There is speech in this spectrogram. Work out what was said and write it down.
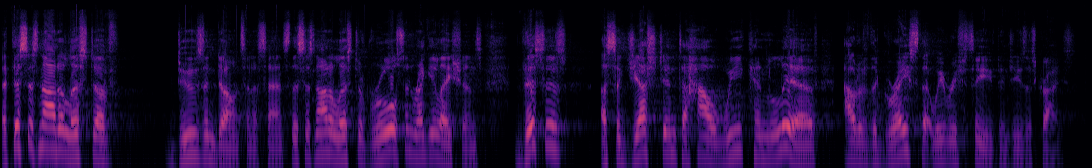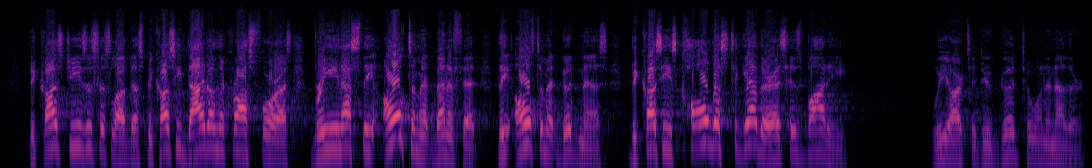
That this is not a list of do's and don'ts, in a sense. This is not a list of rules and regulations. This is a suggestion to how we can live out of the grace that we received in Jesus Christ. Because Jesus has loved us, because he died on the cross for us, bringing us the ultimate benefit, the ultimate goodness, because he's called us together as his body, we are to do good to one another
